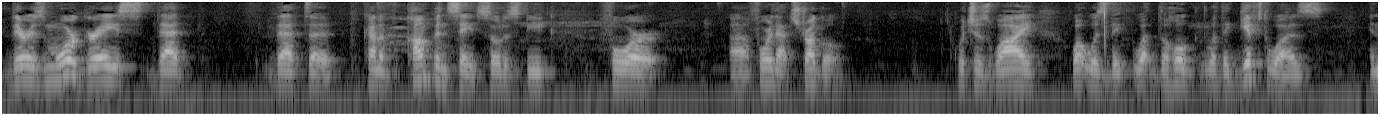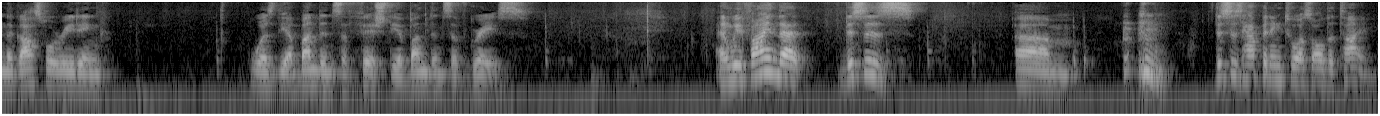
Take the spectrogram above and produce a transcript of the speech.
there is more grace that that uh, kind of compensates, so to speak, for uh, for that struggle. Which is why what was the what the whole what the gift was in the gospel reading was the abundance of fish, the abundance of grace. And we find that this is um, this is happening to us all the time.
